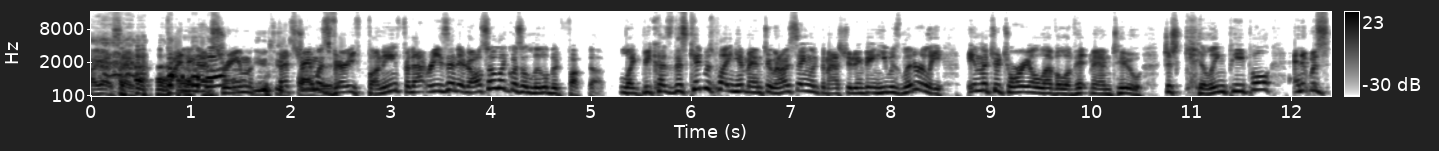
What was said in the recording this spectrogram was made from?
I gotta say, finding that stream, YouTube that stream was very funny for that reason. It also like was a little bit fucked up, like because this kid was playing Hitman 2, and I was saying like the mass shooting thing. He was literally in the tutorial level of Hitman 2, just killing people, and it was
